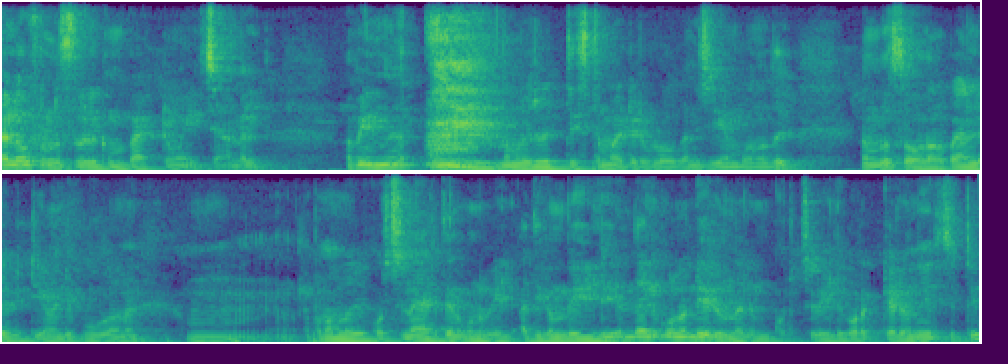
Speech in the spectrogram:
Hello friends welcome back to my channel അപ്പോൾ ഇന്ന് നമ്മളൊരു വ്യത്യസ്തമായിട്ടൊരു വ്ളോഗാണ് ചെയ്യാൻ പോകുന്നത്. നമ്മൾ സോളാർ പാനൽ ഫിറ്റ് ചെയ്യാൻ വേണ്ടി പോവുകയാണ് അപ്പോൾ നമ്മൾ കുറച്ച് നേരത്തെ കൊണ്ട് വെയിൽ അധികം വെയിൽ എന്തായാലും കൊള്ളേണ്ടി വരും. എന്നാലും കുറച്ച് വെയിൽ കുറയ്ക്കാലോ എന്ന് വെച്ചിട്ട്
